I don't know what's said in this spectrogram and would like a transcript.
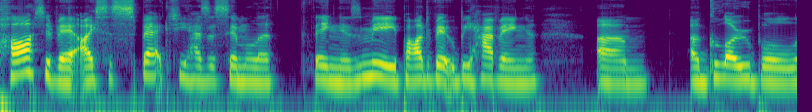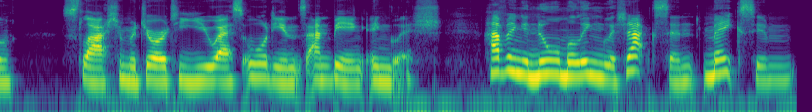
part of it, I suspect he has a similar thing as me. Part of it would be having um, a global slash a majority US audience and being English. Having a normal English accent makes him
